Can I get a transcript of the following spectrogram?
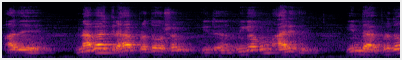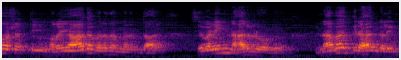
அது நவகிரக பிரதோஷம். இது மிகவும் அரிது. இந்த பிரதோஷத்தின் முறையாக விரதம் இருந்தால் சிவனின் அருளோடு நவ கிரகங்களின்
